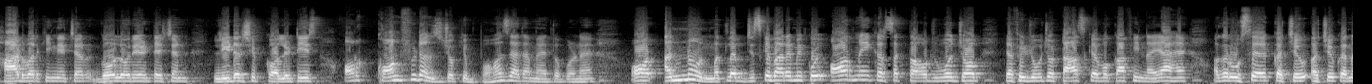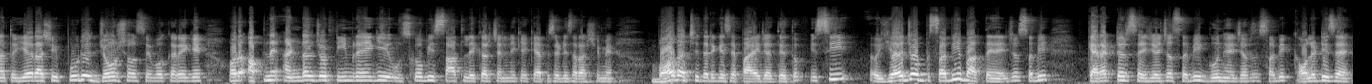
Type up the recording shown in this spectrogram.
hard working nature goal orientation leadership qualities और कॉन्फिडेंस जो कि बहुत ज़्यादा महत्वपूर्ण है, और अननोन मतलब जिसके बारे में कोई और नहीं कर सकता, और वो जॉब या फिर जो जो टास्क है, वो काफ़ी नया है। अगर उसे अचीव करना है तो यह राशि पूरे ज़ोर शोर से वो करेगी, और अपने अंडर जो टीम रहेगी, उसको भी साथ लेकर चलने की कैपेसिटी राशि में बहुत अच्छी तरीके से पाए जाते हैं। तो इसी, यह जो सभी बातें हैं, जो सभी कैरेक्टर्स है ये जो सभी गुण है, जो सभी क्वालिटीज है,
